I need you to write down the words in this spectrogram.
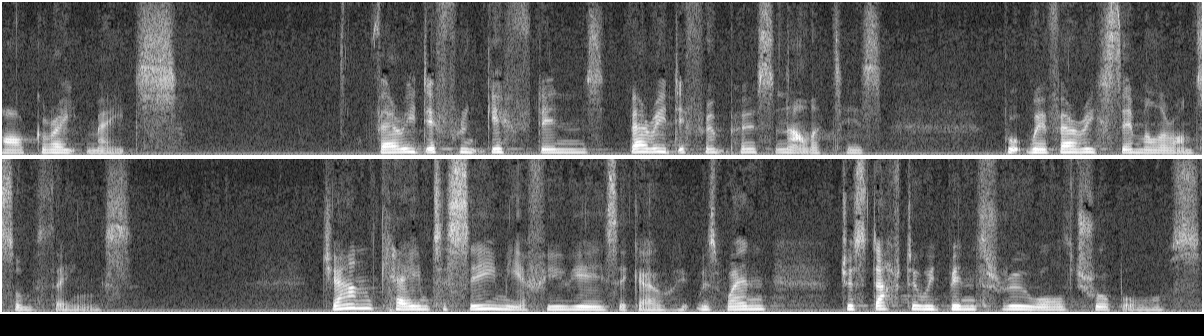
are great mates. Very different giftings, very different personalities, but we're very similar on some things. Jan came to see me a few years ago. It was when, just after we'd been through all the troubles,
